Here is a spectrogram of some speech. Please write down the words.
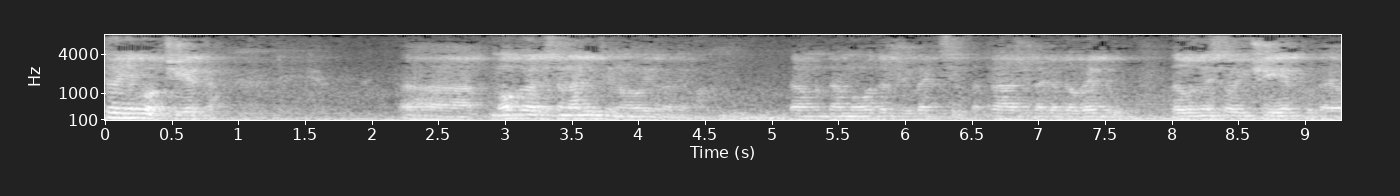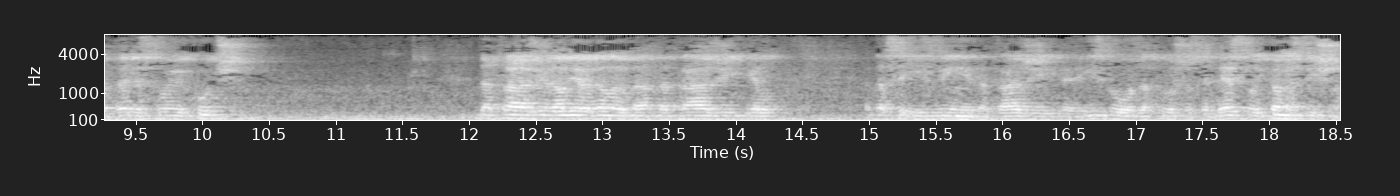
To je njegova čirka. A, mogao da se naljuti na ovim radima. Da, da mu održi lekciju, da traži da ga dovedu, da uzme svoju čirku, da je odvede svoju kuću, da traži, da li je da, da traži, jel, da se izvini, da traži izgovor za to što se desilo i tome slično.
